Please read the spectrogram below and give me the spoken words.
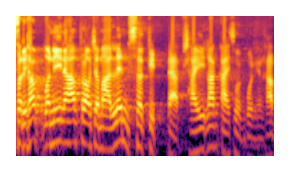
สวัสดีครับ วันนี้นะครับเราจะมาเล่นเซอร์กิตแบบใช้ร่างกายส่วนบนกันครับ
